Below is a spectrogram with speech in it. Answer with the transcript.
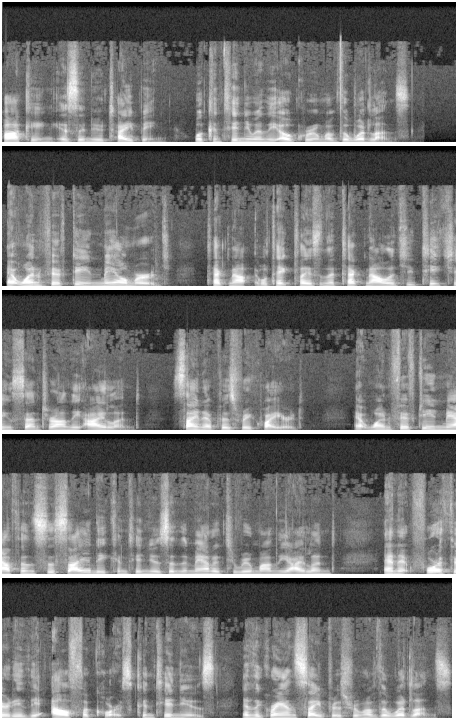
Talking is the New Typing will continue in the Oak Room of the Woodlands. At 1.15, mail merge will take place in the Technology Teaching Center on the island. Sign up is required. At 1.15, Math and Society continues in the Manatee Room on the island. And at 4.30, the Alpha course continues in the Grand Cypress Room of the Woodlands.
